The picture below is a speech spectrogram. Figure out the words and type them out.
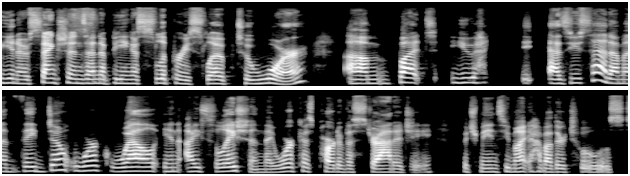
you know sanctions end up being a slippery slope to war, um, but you as you said, Emma, they don't work well in isolation. They work as part of a strategy, which means you might have other tools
